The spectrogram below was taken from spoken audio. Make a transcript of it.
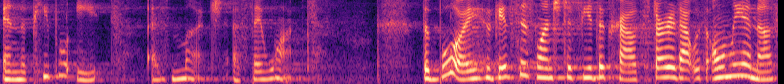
and the people eat as much as they want. The boy who gives his lunch to feed the crowd started out with only enough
